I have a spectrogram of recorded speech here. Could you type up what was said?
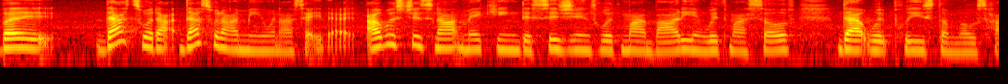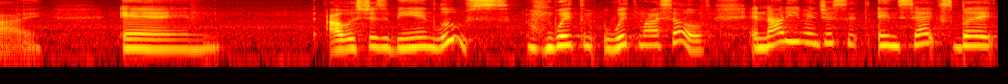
But that's what I that's what I mean when I say that. I was just not making decisions with my body and with myself that would please the most high. And I was just being loose with with myself. And not even just in sex but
